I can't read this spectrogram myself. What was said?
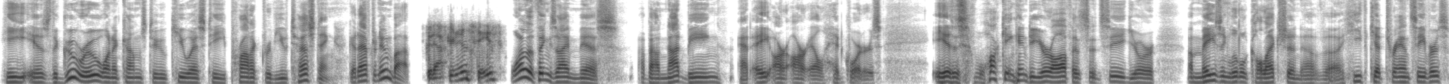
he is the guru when it comes to QST product review testing. Good afternoon, Bob. Good afternoon, Steve. One of the things I miss about not being at ARRL headquarters is walking into your office and seeing your amazing little collection of uh, Heathkit transceivers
